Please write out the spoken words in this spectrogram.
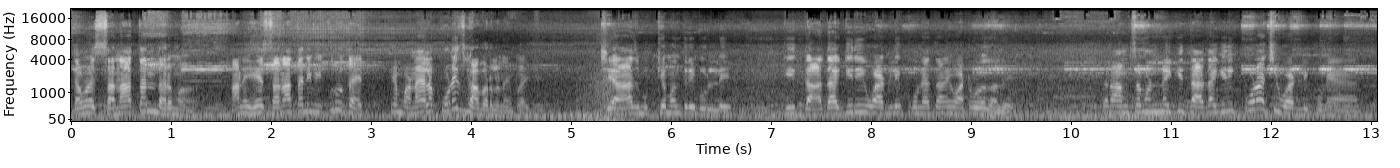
त्यामुळे सनातन धर्म आणि हे सनातनी विकृत आहेत हे म्हणायला कोणीच घाबरलं नाही पाहिजे. जे आज मुख्यमंत्री बोलले की दादागिरी वाढली पुण्यात आणि वाटोळं झाले तर आमचं म्हणणं आहे की दादागिरी कोणाची वाढली पुण्यात?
